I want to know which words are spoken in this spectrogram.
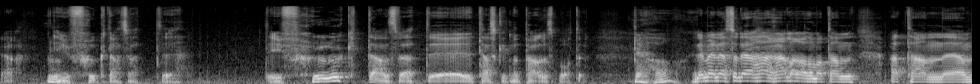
Ja, det är ju fruktansvärt... eh, Det är ju fruktansvärt eh, taskigt mot padelsporten. Jaha. Nej, men alltså det här handlar om att han, att han eh,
